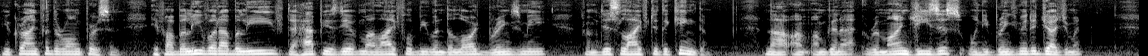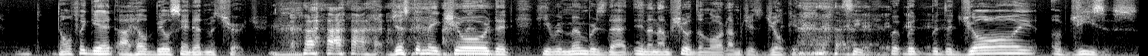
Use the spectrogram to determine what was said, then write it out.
You're crying for the wrong person. If I believe what I believe, the happiest day of my life will be when the Lord brings me from this life to the kingdom. Now, I'm, I'm going to remind Jesus when he brings me to judgment. Don't forget, I helped build St. Edmond's Church. just to make sure that he remembers that. And, and I'm sure the Lord, I'm just joking. See, but, but, but the joy of Jesus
